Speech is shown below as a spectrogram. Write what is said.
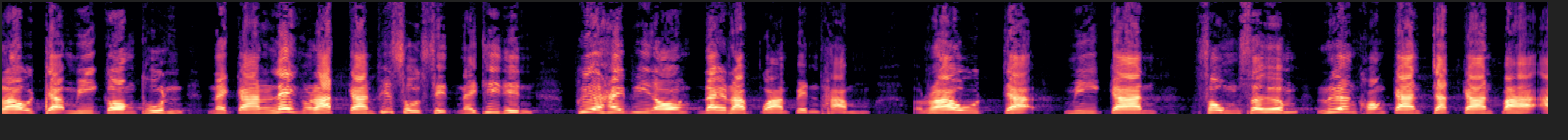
เราจะมีกองทุนในการเร่งรัดการพิสูจน์สิทธิ์ในที่ดิน เพื่อให้พี่น้องได้รับความเป็นธรรม เราจะมีการส่งเสริมเรื่องของการจัดการป่าอ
